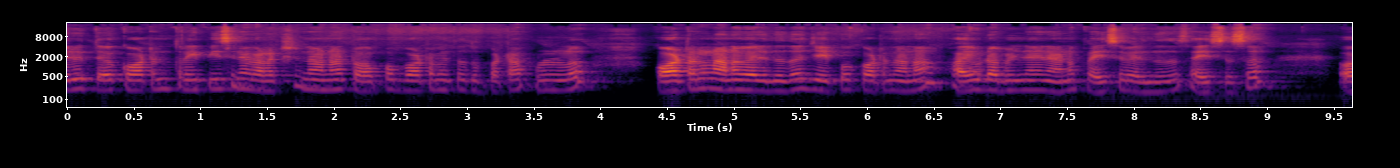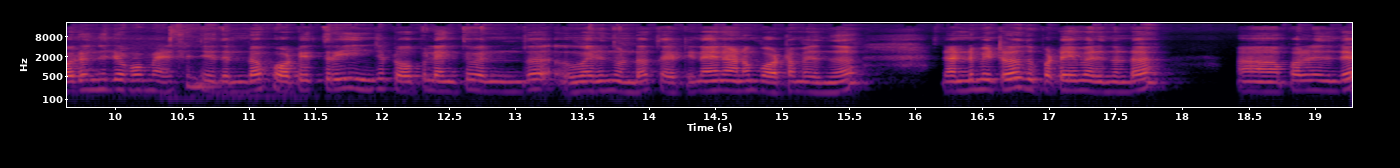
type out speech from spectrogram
ഒരു കോട്ടൺ ത്രീ പീസിന്റെ കളക്ഷനാണ് top bottom with dupatta full കോട്ടണിലാണ് വരുന്നത്. ജയ്പൂർ കോട്ടൺ ആണ്. ഫൈവ് ഡബിൾ നയൻ ആണ് പ്രൈസ് വരുന്നത് സൈസസ് ഓരോന്നിന്റെ രൂപ മെൻഷൻ ചെയ്തിട്ടുണ്ട്. Forty three inch top length വരുന്നത് വരുന്നുണ്ട്. തേർട്ടി നയൻ ആണ് ബോട്ടം വരുന്നത്. രണ്ട് മീറ്റർ ദുപ്പട്ടയും വരുന്നുണ്ട്. അപ്പോൾ ഇതിന്റെ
